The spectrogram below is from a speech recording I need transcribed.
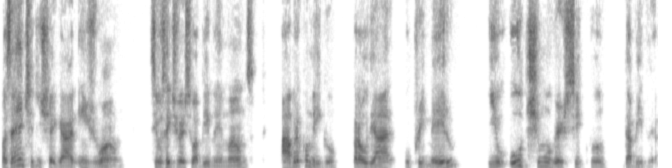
mas antes de chegar em João, se você tiver sua Bíblia em mãos, abra comigo para olhar o primeiro e o último versículo da Bíblia.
